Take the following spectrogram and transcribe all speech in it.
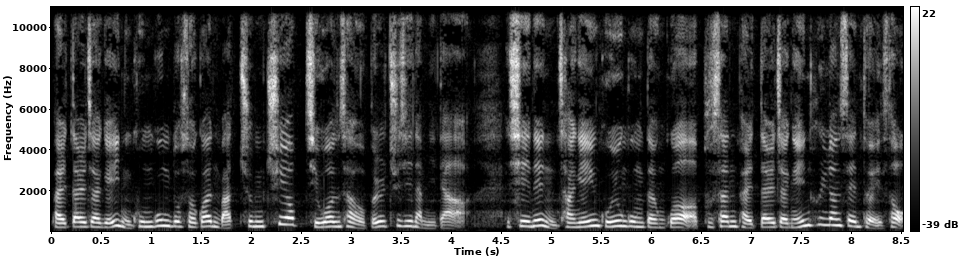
발달장애인 공공도서관 맞춤 취업 지원 사업을 추진합니다. 시는 장애인 고용공단과 부산 발달장애인 훈련센터에서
